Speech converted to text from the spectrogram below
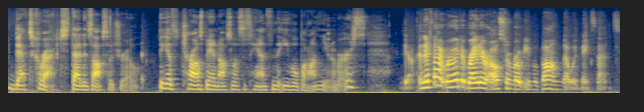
That's correct. That is also true. Because Charles Band also has his hands in the Evil Bong universe. Yeah, and if that writer also wrote Evil Bong, that would make sense.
